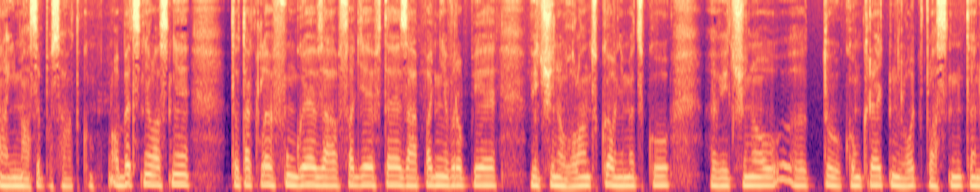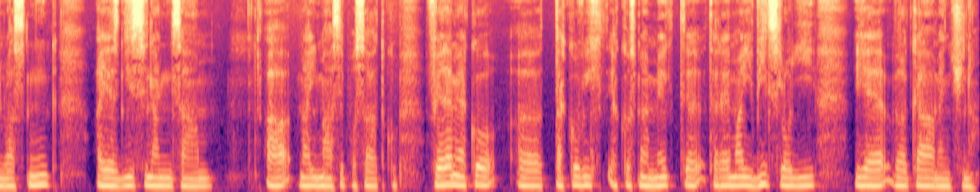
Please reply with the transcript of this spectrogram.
a najímá se posádku. Obecně vlastně to takhle funguje v zásadě v té západní Evropě, většinou v Holandsku a v Německu, většinou eh, tu konkrétní loď vlastní ten vlastník a jezdí si na ní sám a najímá si posádku. Firem jako takových, jako jsme my, které mají víc lodí, je velká menšina.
